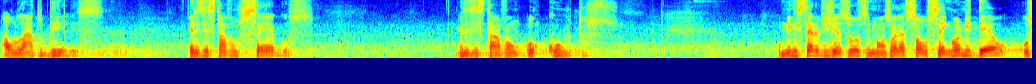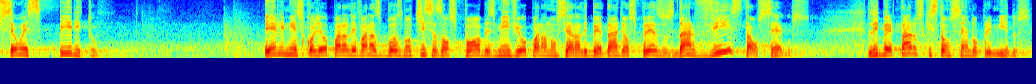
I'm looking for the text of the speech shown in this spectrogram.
ao lado deles, eles estavam cegos, eles estavam ocultos. O ministério de Jesus, irmãos, olha só, o Senhor me deu o seu espírito. Ele me escolheu para levar as boas notícias aos pobres, me enviou para anunciar a liberdade aos presos, dar vista aos cegos, libertar os que estão sendo oprimidos.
